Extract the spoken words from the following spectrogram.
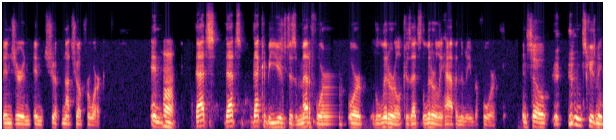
binger and, and show, not show up for work. And hmm. that's that's that could be used as a metaphor or literal because that's literally happened to me before. And so excuse me.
